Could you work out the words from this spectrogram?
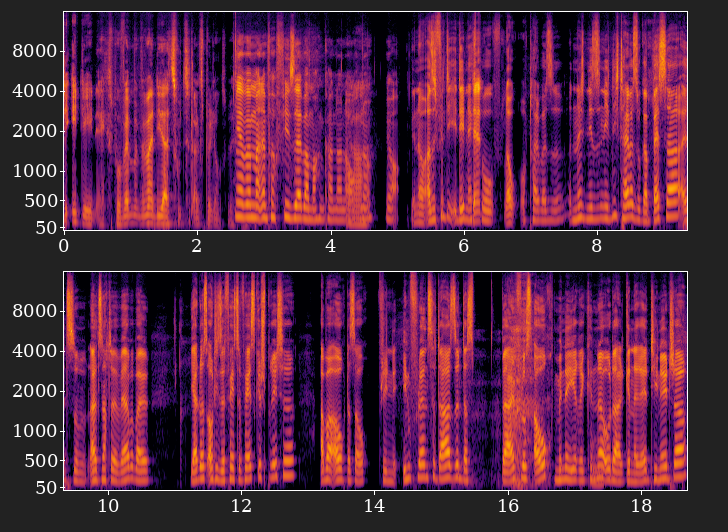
Die Ideenexpo, wenn man, wenn man die dazu zählt als Bildungsmesse. Ja, wenn man einfach viel selber machen kann dann auch, Ja. ne? Ja. Genau, also ich finde die Ideen-Expo auch, auch teilweise, nicht, nicht, nicht, nicht teilweise sogar besser als, so, als nach der Werbe, weil ja, du hast auch diese Face-to-Face-Gespräche, aber auch, dass auch verschiedene Influencer da sind, das beeinflusst auch minderjährige Kinder oder halt generell Teenager,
